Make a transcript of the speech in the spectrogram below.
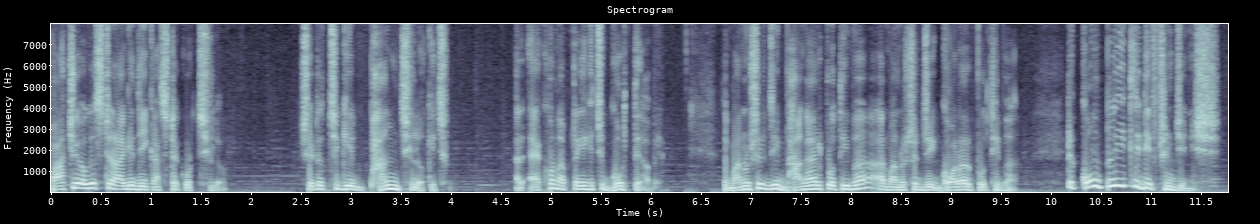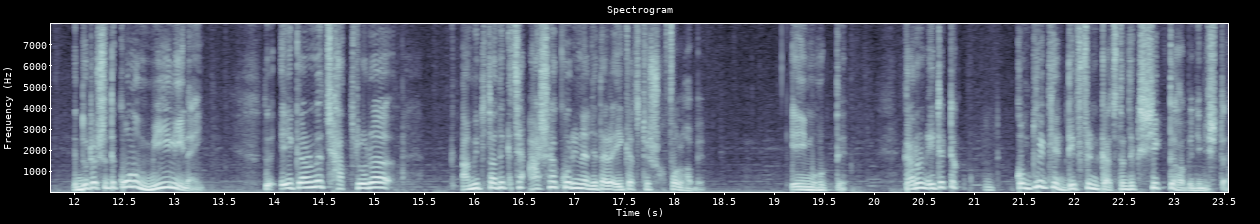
পাঁচই অগস্টের আগে যে কাজটা করছিল সেটা হচ্ছে কি ভাঙছিল কিছু। আর এখন আপনাকে কিছু গড়তে হবে। তো মানুষের যে ভাঙার প্রতিভা আর মানুষের যে গড়ার প্রতিভা, এটা কমপ্লিটলি ডিফারেন্ট জিনিস। দুটোর সাথে কোনো মিলই নাই। তো এই কারণে ছাত্ররা, আমি তো তাদের কাছে আশা করি না যে তারা এই কাজটা সফল হবে এই মুহূর্তে। কারণ এটা একটা কমপ্লিটলি ডিফারেন্ট কাজ। তাদেরকে শিখতে হবে জিনিসটা।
